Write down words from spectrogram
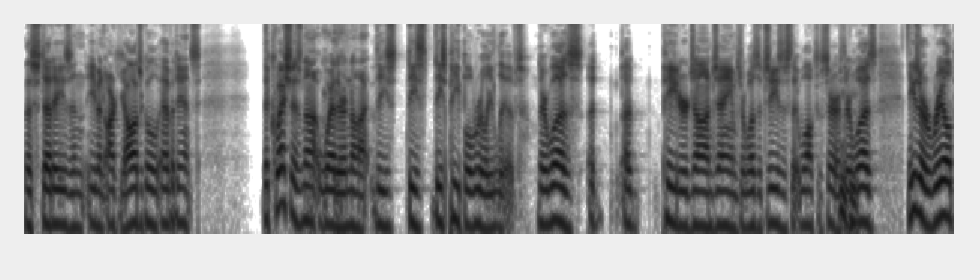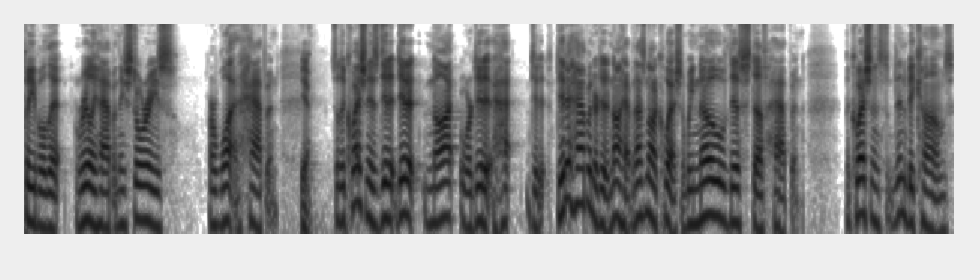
the studies and even archaeological evidence, the question is not whether or not these these these people really lived. There was a, a Peter, John, James. There was a Jesus that walked this earth. There mm-hmm. was. These are real people that really happened. These stories are what happened. Yeah. So the question is, did it did it not or did it ha- did it did it happen or did it not happen? That's not a question. We know this stuff happened. The question then becomes,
